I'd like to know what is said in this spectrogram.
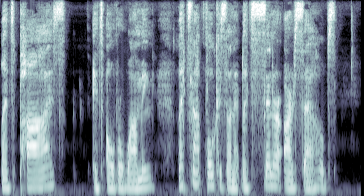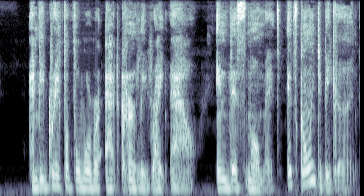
Let's pause. It's overwhelming. Let's not focus on it. Let's center ourselves and be grateful for where we're at currently right now in this moment. It's going to be good.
